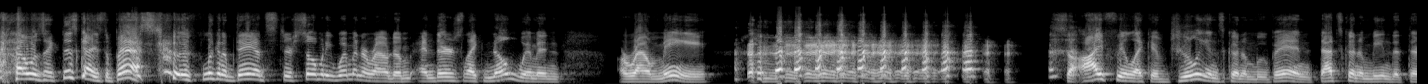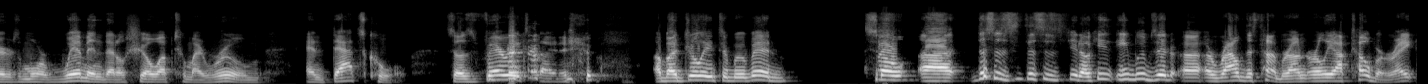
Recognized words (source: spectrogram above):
I was like, this guy's the best. Look at him dance. There's so many women around him, and there's like no women around me. so I feel like if Julian's going to move in, that's going to mean that there's more women that'll show up to my room, and that's cool. So I was very excited about Julian to move in, so uh, this is this is you know he he moves in uh, around this time, around early October, right?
